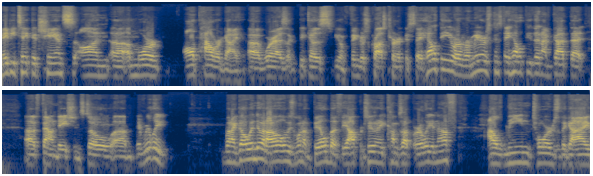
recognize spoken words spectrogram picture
maybe take a chance on uh, a more all power guy. Uh, whereas, like, because you know, fingers crossed, Turner can stay healthy or Ramirez can stay healthy, then I've got that uh, foundation. So um, it really, when I go into it, I always want to build, but if the opportunity comes up early enough, I'll lean towards the guy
